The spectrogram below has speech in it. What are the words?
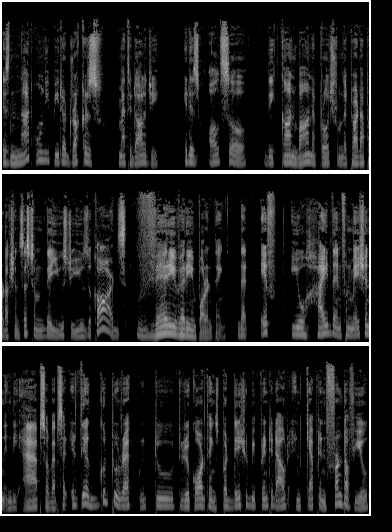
is not only Peter Drucker's methodology, it is also the Kanban approach from the Toyota production system, they used to use the cards. Very, very important thing that if you hide the information in the apps or website, it, they're good to, rec- to to record things, but they should be printed out and kept in front of you.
